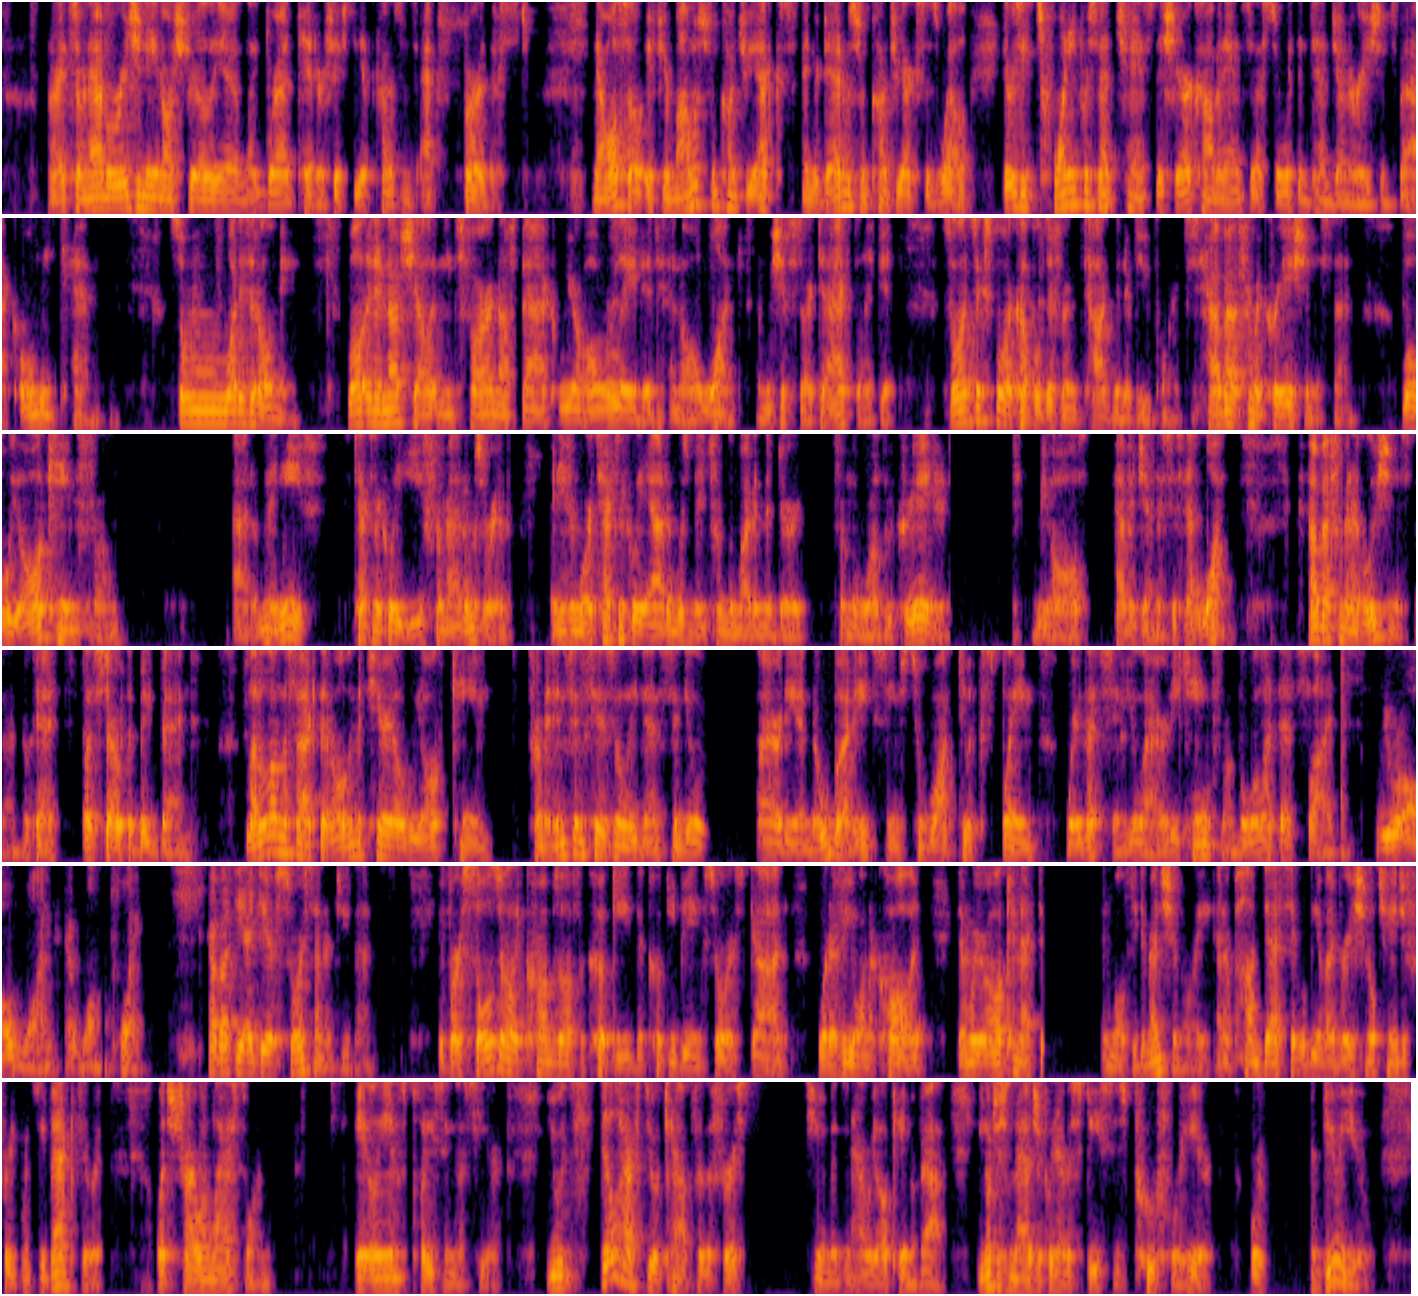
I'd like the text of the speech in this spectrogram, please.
All right, so an Aborigine in Australia and like Brad Pitt are 50th cousins at furthest. Now, also, if your mom was from country X and your dad was from country X as well, there is a 20% chance they share a common ancestor within 10 generations back. Only 10. So, what does it all mean? Well, in a nutshell, it means far enough back we are all related and all one, and we should start to act like it. So, let's explore a couple different cognitive viewpoints. How about from a creationist then? Well, we all came from Adam and Eve. Technically, Eve from Adam's rib, and even more technically, Adam was made from the mud and the dirt from the world we created. We all have a genesis at one. How about from an evolutionist then? Okay, let's start with the Big Bang let alone the fact that all the material we all came from an infinitesimally dense singularity, and nobody seems to want to explain where that singularity came from. But we'll let that slide. We were all one at one point. How about the idea of source energy then? If our souls are like crumbs off a cookie, the cookie being source, God, whatever you want to call it, then we are all connected multidimensionally. And upon death, it will be a vibrational change of frequency back to it. Let's try one last one aliens placing us here. You would still have to account for the first humans and how we all came about. You don't just magically have a species, poof, we're here. Or do you?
